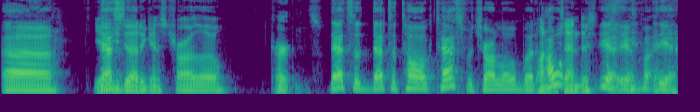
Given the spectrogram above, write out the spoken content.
Uh, Yeah, you do that against Charlo, curtains. that's a that's a tall task for Charlo, but Pun I would- intended. Yeah, yeah, yeah.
